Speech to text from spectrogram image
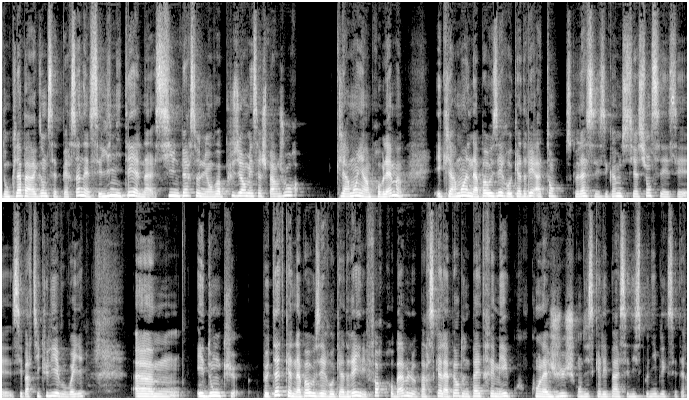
Donc là, par exemple, cette personne, elle s'est limitée. Elle n'a, si une personne lui envoie plusieurs messages par jour, clairement, il y a un problème. Et clairement, elle n'a pas osé recadrer à temps. Parce que là, c'est, quand même une situation, c'est, particulier, vous voyez. Euh, et donc, peut-être qu'elle n'a pas osé recadrer, il est fort probable parce qu'elle a peur de ne pas être aimée, qu'on la juge, qu'on dise qu'elle n'est pas assez disponible, etc.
